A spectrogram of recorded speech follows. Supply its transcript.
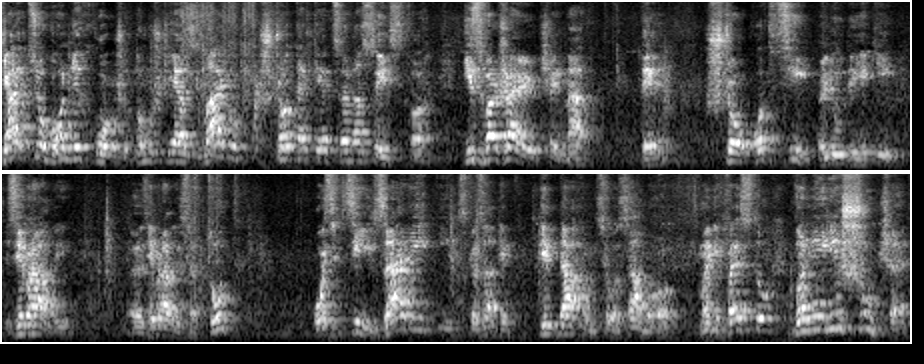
Я цього не хочу, тому що я знаю, що таке це насильство. І зважаючи на те, що от ці люди, які зібрали, е, зібралися тут, ось в цій залі і сказати під дахом цього самого маніфесту, вони рішуче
